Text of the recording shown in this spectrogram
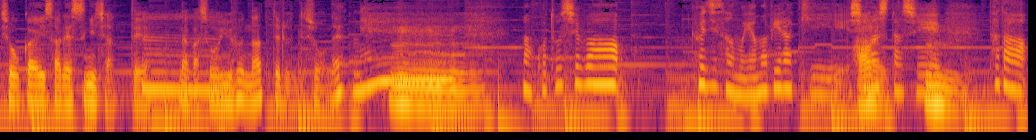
紹介されすぎちゃって、うん。なんかそういうふうになってるんでしょうね。ねえ。うん。まあ、今年は富士山も山開きしましたし、うん。ただ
